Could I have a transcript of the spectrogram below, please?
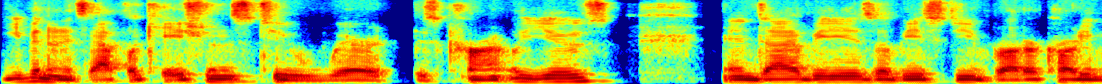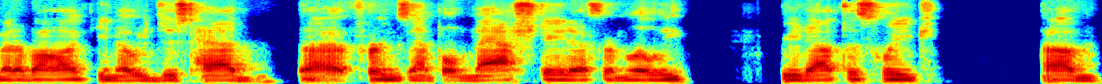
even in its applications to where it is currently used. In diabetes obesity broader cardiometabolic you know we just had uh, for example mash data from lilly read out this week. Um,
